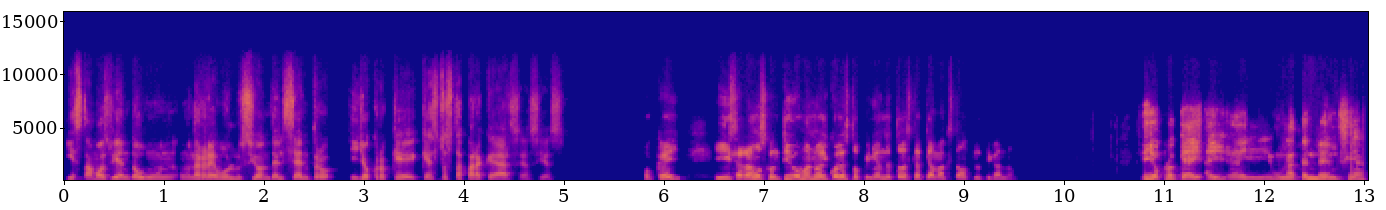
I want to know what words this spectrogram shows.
Y estamos viendo una revolución del centro y yo creo que, que esto está para quedarse, así es. Ok, y cerramos contigo, Manuel. ¿Cuál es tu opinión de todo este tema que estamos platicando? Sí, yo creo que hay, hay, hay, una tendencia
